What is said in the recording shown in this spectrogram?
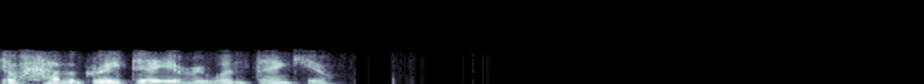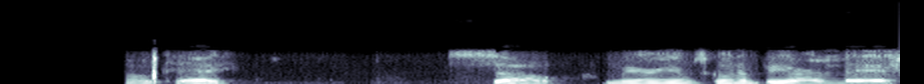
So have a great day, everyone. Thank you. Okay. So Miriam's going to be our last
